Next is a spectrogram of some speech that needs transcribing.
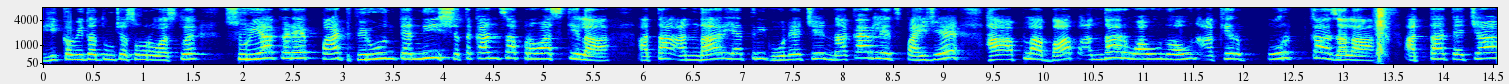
ही कविता तुमच्यासमोर वाचतोय. सूर्याकडे पाठ फिरवून त्यांनी शतकांचा प्रवास केला. आता अंधार यात्रिक होण्याचे नाकारलेच पाहिजे. हा आपला बाप अंधार वाहून वाहून अखेर पोरका झाला. आता त्याच्या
